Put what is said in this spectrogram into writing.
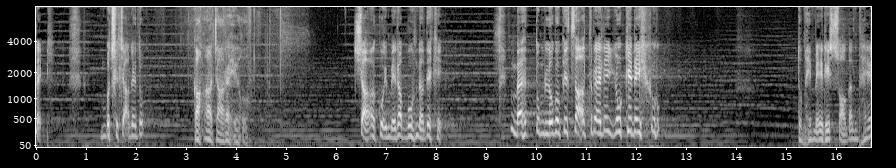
नहीं, मुझे जाने दो। कहा जा रहे हो? चाह कोई मेरा मुँह न देखे। मैं तुम लोगों के साथ रहने योग्य नहीं हूँ। तुम्हें मेरी सौगंध है।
